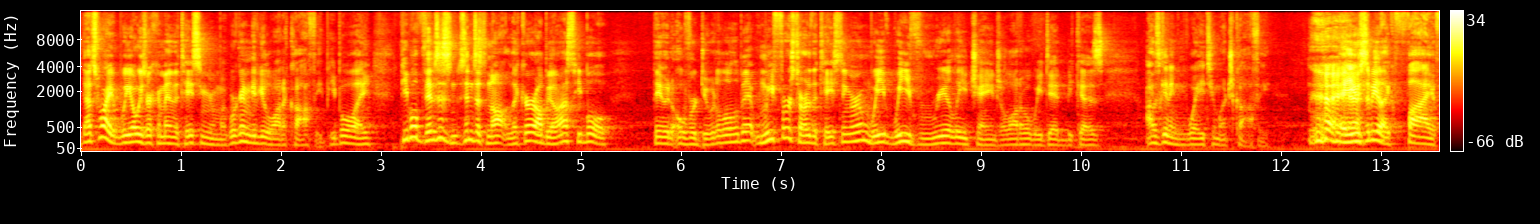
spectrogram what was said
that's why we always recommend the tasting room. Like we're gonna give you a lot of coffee. People like people since it's, since it's not liquor. I'll be honest, people they would overdo it a little bit. When we first started the tasting room, we we've really changed a lot of what we did because I was getting way too much coffee. It used to be like five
